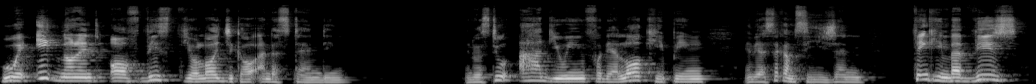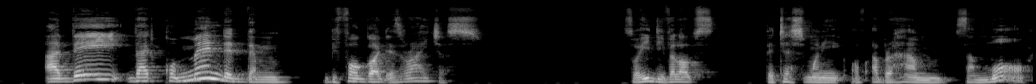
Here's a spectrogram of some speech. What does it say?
who were ignorant of this theological understanding and were still arguing for their law keeping and their circumcision, thinking that these are they that commended them before God as righteous. So he develops the testimony of Abraham some more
